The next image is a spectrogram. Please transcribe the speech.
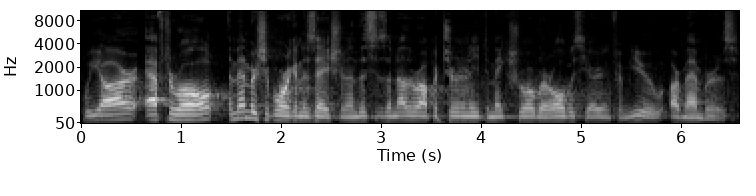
We are, after all, a membership organization, and this is another opportunity to make sure we're always hearing from you, our members.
